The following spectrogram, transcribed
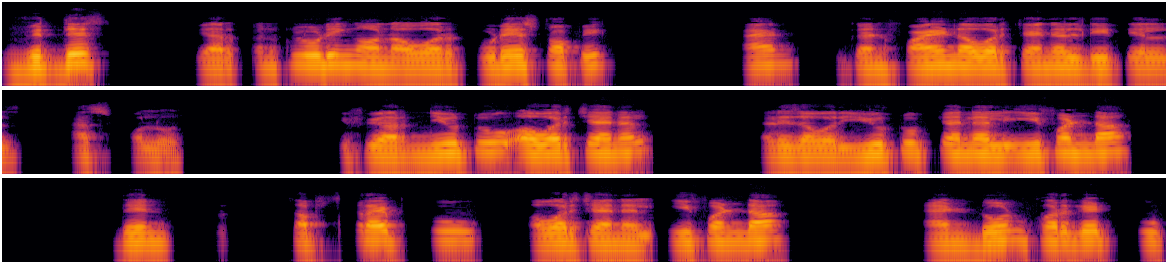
With this, we are concluding on our today's topic and you can find our channel details as follows. If you are new to our channel, that is our YouTube channel eFunda, then subscribe to our channel eFunda and don't forget to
